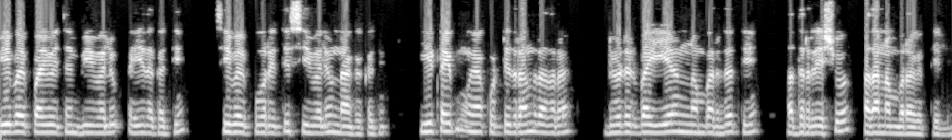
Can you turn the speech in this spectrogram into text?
ಬಿ ಬೈ ಫೈವ್ ಐತಿ ಬಿ ವ್ಯಾಲ್ಯೂ ಐದ್ ಆಕತಿ. ಸಿ ಬೈ ಫೋರ್ ಐತಿ ಸಿ ವ್ಯಾಲ್ಯೂ ನಾಲ್ಕು ಆಕತಿ. ಈ ಟೈಪ್ ಕೊಟ್ಟಿದ್ರ ಅಂದ್ರೆ ಅದರ ಡಿವೈಡೆಡ್ ಬೈ ಏನ್ ನಂಬರ್ ಇರ್ತೈತಿ, ಅದರ ರೇಷಿಯೋ ಅದ ನಂಬರ್ ಆಗುತ್ತೆ ಇಲ್ಲಿ.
